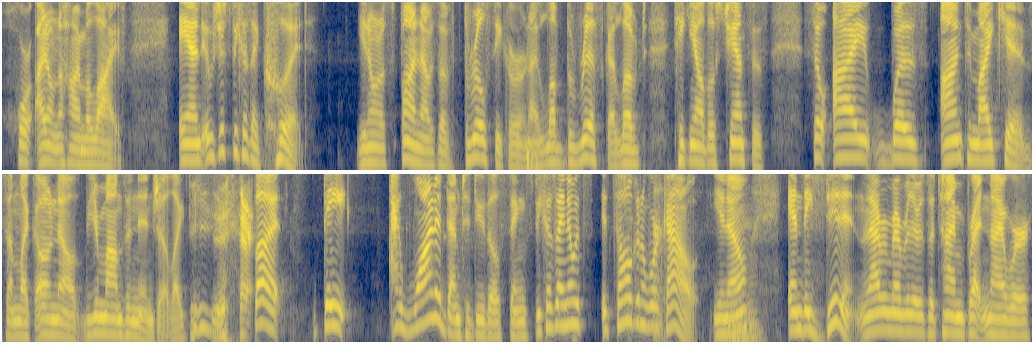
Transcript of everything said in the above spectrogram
hor- I don't know how I'm alive, and it was just because I could. You know, it was fun. I was a thrill seeker, and I loved the risk. I loved taking all those chances. So I was on to my kids. I'm like, oh no, your mom's a ninja. Like, but they. I wanted them to do those things because I know it's it's all going to work out, you know, and they didn't. And I remember there was a time Bret and I were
